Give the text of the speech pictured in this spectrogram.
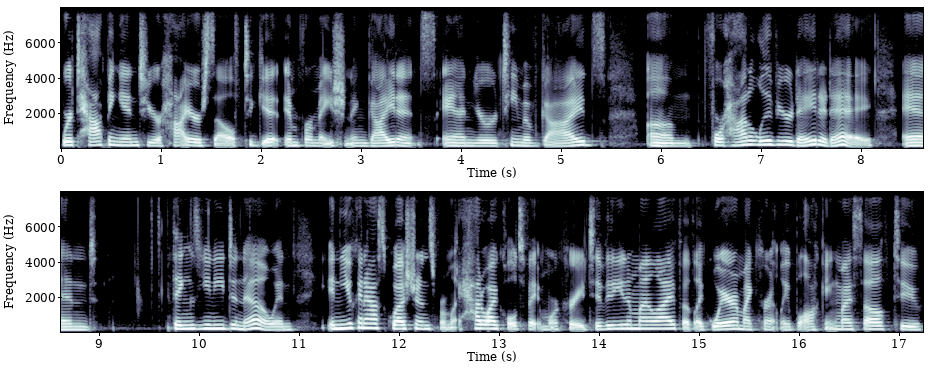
we're tapping into your higher self to get information and guidance and your team of guides um, for how to live your day to day and things you need to know. And and you can ask questions from like how do I cultivate more creativity in my life? Of like where am I currently blocking myself to?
